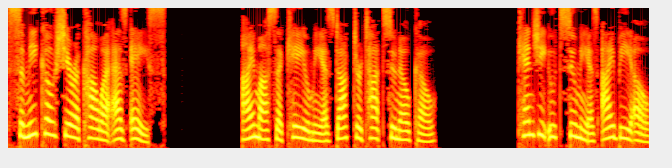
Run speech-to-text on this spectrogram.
Sumiko Shirakawa as Ace Iemasa Kayumi as Dr. Tatsunoko Kenji Utsumi as IBO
